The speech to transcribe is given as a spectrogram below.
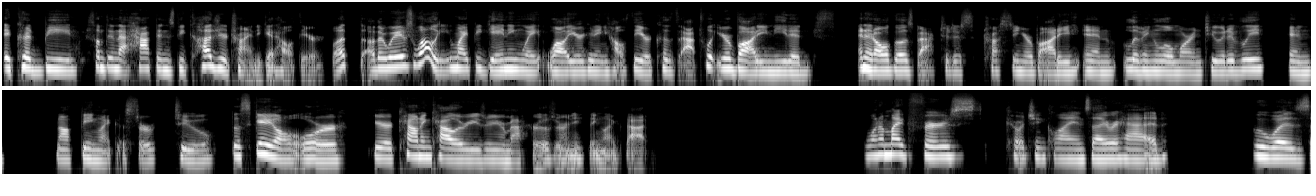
it could be something that happens because you're trying to get healthier. But the other way as well, you might be gaining weight while you're getting healthier because that's what your body needed. And it all goes back to just trusting your body and living a little more intuitively and not being like a servant to the scale or you're counting calories or your macros or anything like that. One of my first coaching clients I ever had who was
